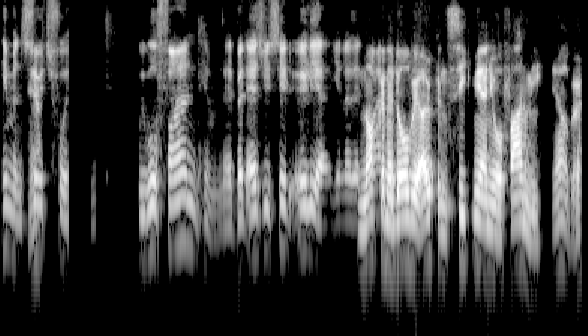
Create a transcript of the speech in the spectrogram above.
him and search yeah. for him, we will find him. But as you said earlier, you know that knock on the door be open, seek me and you will find me. Yeah, bro.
